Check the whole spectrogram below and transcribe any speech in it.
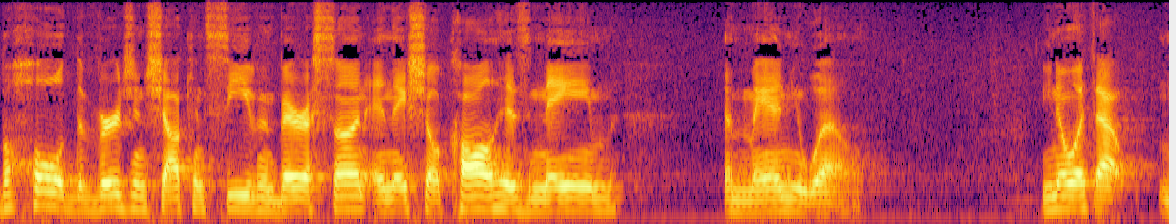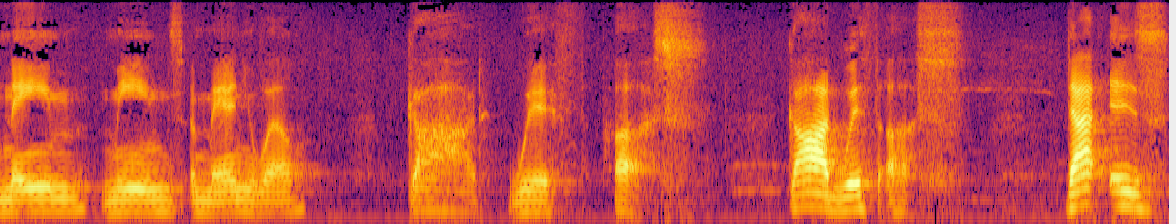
Behold, the virgin shall conceive and bear a son, and they shall call his name Emmanuel. You know what that name means, Emmanuel? God with us. God with us. That is,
